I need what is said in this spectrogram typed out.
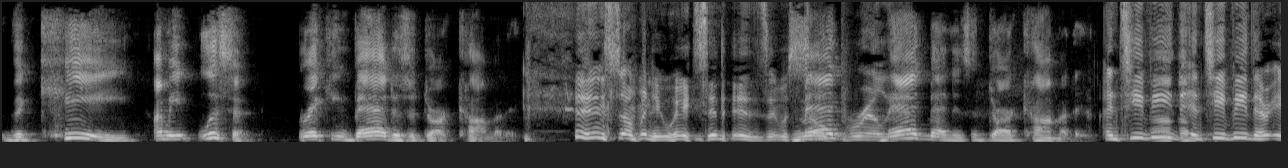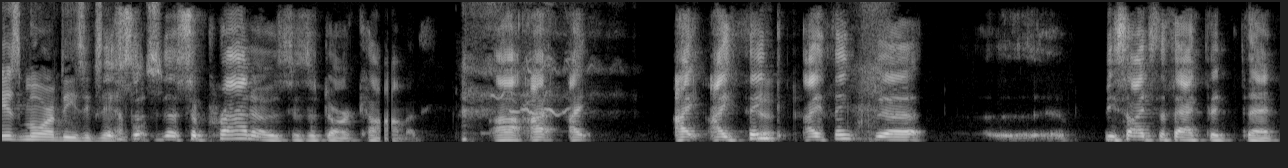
the key. I mean, listen, Breaking Bad is a dark comedy. in so many ways it is. It was Mad, so brilliant. Mad Men is a dark comedy. and TV, Um, in TV, there is more of these The, examples. the Sopranos is a dark comedy. Uh, I, I, I, I think I think the uh, besides the fact that that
